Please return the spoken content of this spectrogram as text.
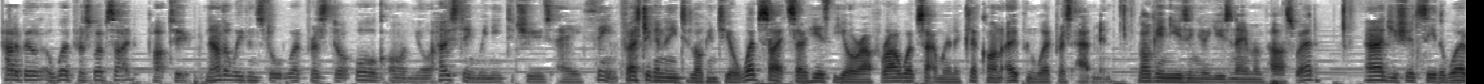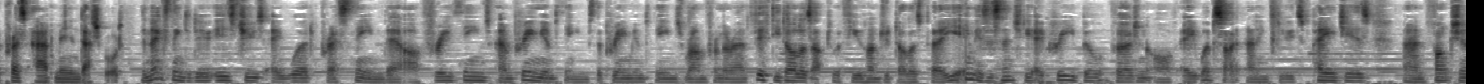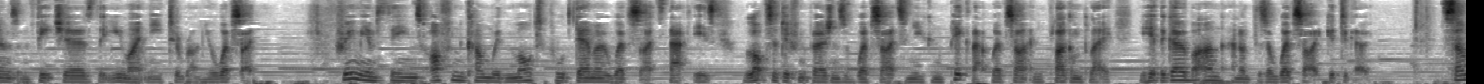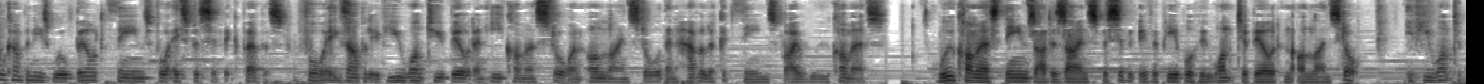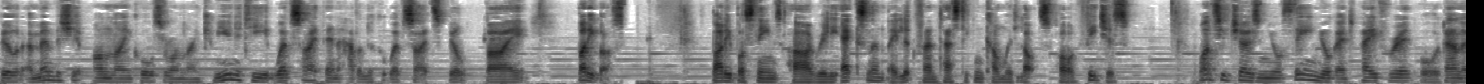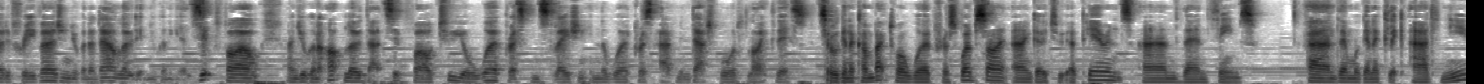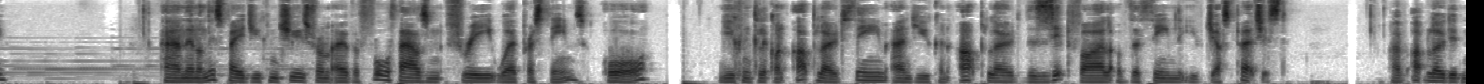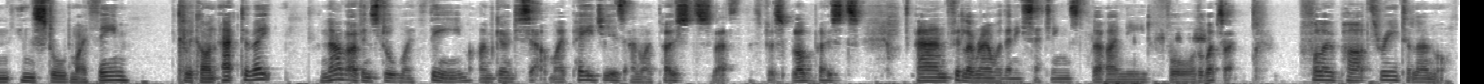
How to build a WordPress website, part two. Now that we've installed WordPress.org on your hosting, we need to choose a theme. First, you're going to need to log into your website. So here's the URL for our website. I'm going to click on Open WordPress Admin. Log in using your username and password and you should see the WordPress admin dashboard. The next thing to do is choose a WordPress theme. There are free themes and premium themes. The premium themes run from around $50 up to a few hundred dollars per year. Theme is essentially a pre-built version of a website and includes pages and functions and features that you might need to run your website. Premium themes often come with multiple demo websites. That is lots of different versions of websites and you can pick that website and plug and play. You hit the go button and there's a website good to go. Some companies will build themes for a specific purpose. For example, if you want to build an e-commerce store, an online store, then have a look at themes by WooCommerce. WooCommerce themes are designed specifically for people who want to build an online store. If you want to build a membership, online course, or online community website, then have a look at websites built by BuddyBoss. BuddyBoss themes are really excellent, they look fantastic and come with lots of features. Once you've chosen your theme, you're going to pay for it or download a free version. You're going to download it and you're going to get a zip file and you're going to upload that zip file to your WordPress installation in the WordPress admin dashboard like this. So we're going to come back to our WordPress website and go to appearance and then themes. And then we're going to click add new. And then on this page, you can choose from over 4,000 free WordPress themes or you can click on upload theme and you can upload the zip file of the theme that you've just purchased. I've uploaded and installed my theme. Click on activate. Now that I've installed my theme, I'm going to set up my pages and my posts. That's the first blog posts and fiddle around with any settings that I need for the website. Follow part three to learn more.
